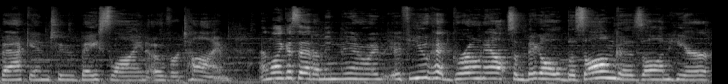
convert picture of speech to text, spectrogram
back into baseline over time. And like I said, I mean, you know, if you had grown out some big old bazongas on here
